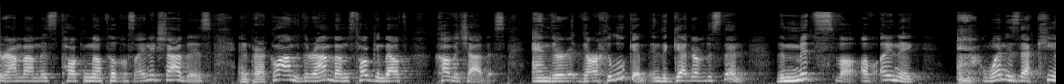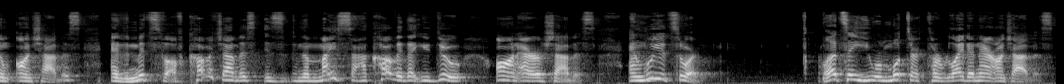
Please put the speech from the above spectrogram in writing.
Rambam is talking about Hilchos Einik Shabbos, and in Perek Lam, the Rambam is talking about Kavod Shabbos. And there, there are chilukim in the getter of the din. The mitzvah of Einik when is that kiyum on Shabbos? And the mitzvah of kavod Shabbos is the ma'isa hakavod that you do on Erev Shabbos. And Lu Yitzur, let's say you were mutter to light an air on Shabbos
